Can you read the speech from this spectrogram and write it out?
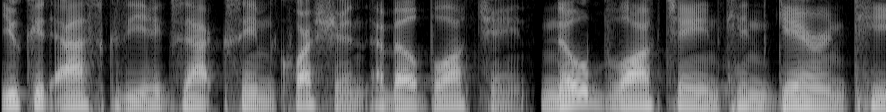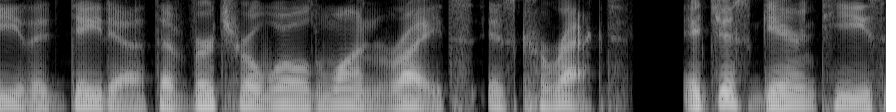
You could ask the exact same question about blockchain. No blockchain can guarantee the data that Virtual World 1 writes is correct. It just guarantees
